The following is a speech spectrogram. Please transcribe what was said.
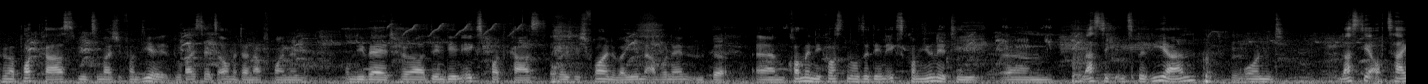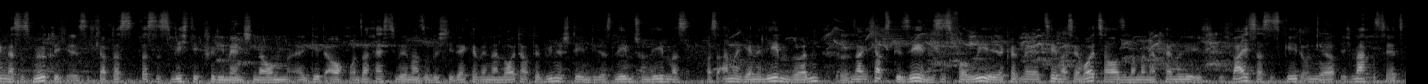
hör Podcasts wie zum Beispiel von dir. Du reist ja jetzt auch mit deiner Freundin um die Welt. Hör den DNX-Podcast, würde ich mich freuen über jeden Abonnenten. Ja. Ähm, komm in die kostenlose DNX-Community. Ähm, lass dich inspirieren mhm. und lass dir auch zeigen, dass es möglich ist. Ich glaube, das, das ist wichtig für die Menschen. Darum äh, geht auch unser Festival mal so durch die Decke, wenn dann Leute auf der Bühne stehen, die das Leben schon leben, was, was andere gerne leben würden, und sagen, ich habe es gesehen, es ist for real. Ihr könnt mir erzählen, was ihr wollt zu Hause bei meiner Family. Ich, ich weiß, dass es geht und ja. ich mache es jetzt.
